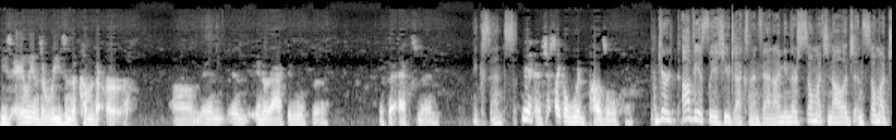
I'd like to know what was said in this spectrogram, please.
these aliens a reason to come to Earth um, and, and interacting with the with the X Men. Makes sense. Yeah, it's just like a weird puzzle. You're obviously a huge X Men fan. I mean, there's so much knowledge and so much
